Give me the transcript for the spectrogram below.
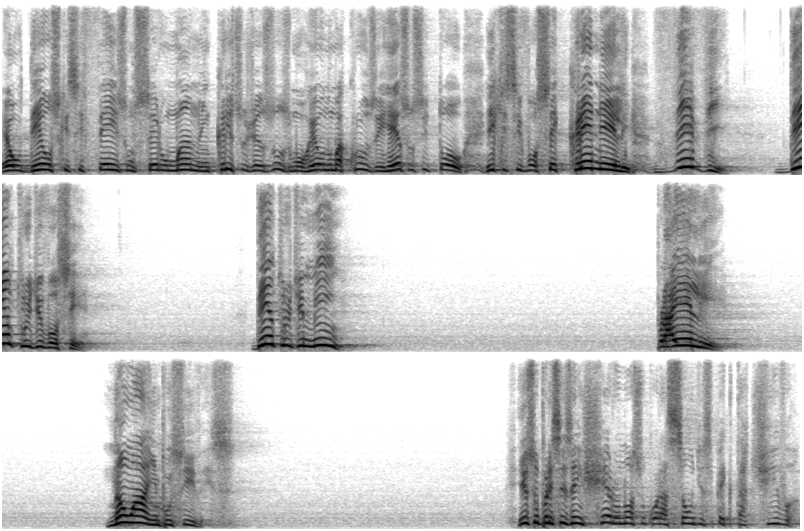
É o Deus que se fez um ser humano em Cristo Jesus, morreu numa cruz e ressuscitou, e que, se você crê nele, vive dentro de você, dentro de mim. Para Ele, não há impossíveis. Isso precisa encher o nosso coração de expectativa.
